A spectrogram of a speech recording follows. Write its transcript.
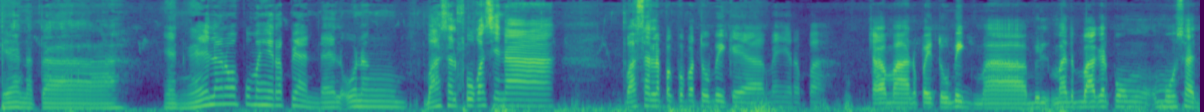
Ayan, at ah, yan, ngayon lang naman po mahirap yan dahil unang basal po kasi na basal na pagpapatubig kaya mahirap pa. Tsaka maano pa yung tubig, mabagal pong umusad.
